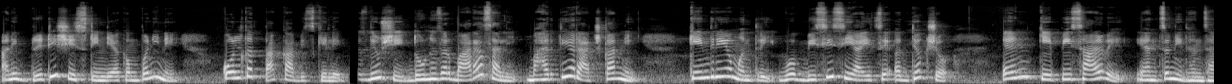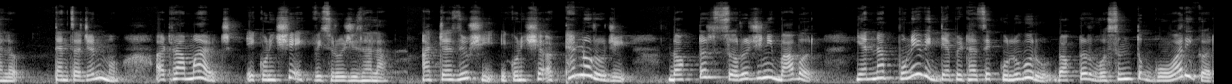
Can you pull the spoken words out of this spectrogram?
आणि ब्रिटिश ईस्ट इंडिया कंपनीने कोलकाता काबीज केले. त्याच दिवशी दोन हजार बारा साली भारतीय राजकारणी केंद्रीय मंत्री व बी सी सी आयचे अध्यक्ष एन के पी साळवे यांचं निधन झालं. त्यांचा जन्म अठरा मार्च एकोणीसशे एकवीस रोजी झाला. आजच्याच दिवशी एकोणीसशे अठ्ठ्याण्णव रोजी डॉक्टर सरोजिनी बाबर यांना पुणे विद्यापीठाचे कुलगुरू डॉक्टर वसंत गोवारीकर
